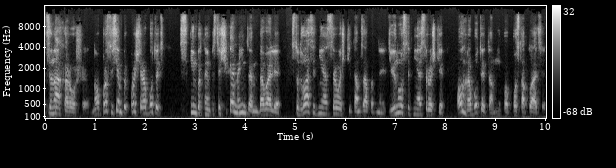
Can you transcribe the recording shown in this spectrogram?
цена хорошая. Но просто всем проще работать с импортными поставщиками, они там давали 120 дней отсрочки, там западные, 90 дней отсрочки, а он работает там ну, по постоплате.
